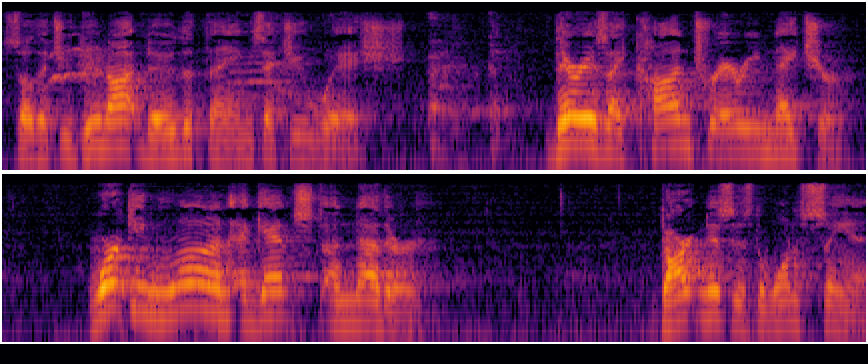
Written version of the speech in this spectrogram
so that you do not do the things that you wish. There is a contrary nature, working one against another. Darkness is the one of sin,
